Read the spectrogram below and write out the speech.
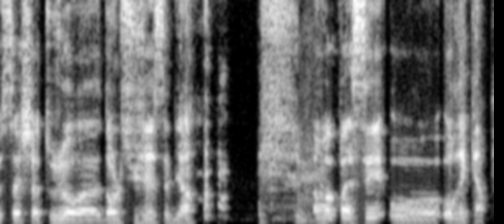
Sacha, toujours dans le sujet, c'est bien. On va passer au, au, récap,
